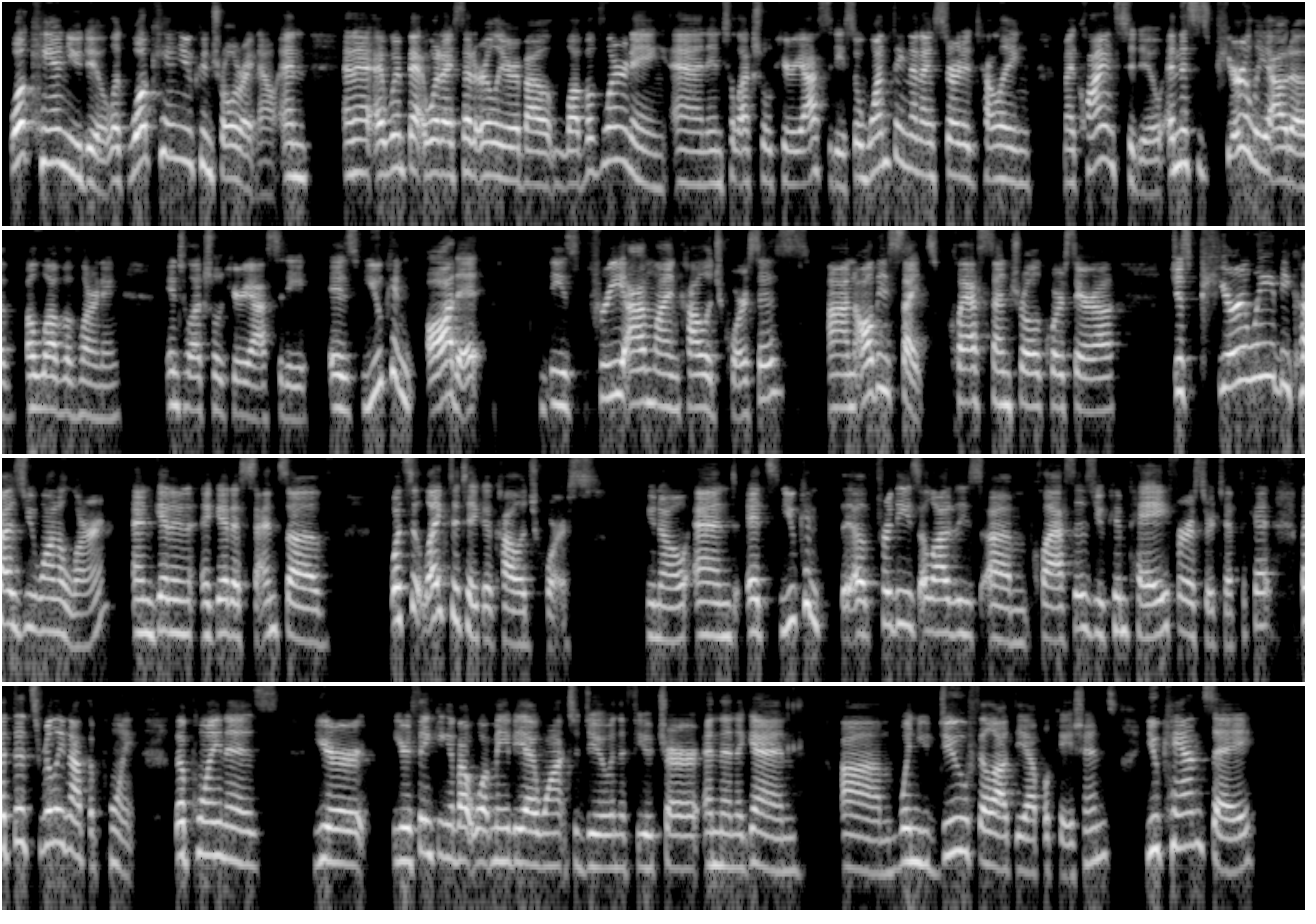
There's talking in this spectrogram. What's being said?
what can you do? Like what can you control right now? And and I, I went back what I said earlier about love of learning and intellectual curiosity. So one thing that I started telling my clients to do, and this is purely out of a love of learning intellectual curiosity is you can audit these free online college courses on all these sites class central coursera just purely because you want to learn and get an, get a sense of what's it like to take a college course you know? And it's you can uh, for these a lot of these um, classes you can pay for a certificate but that's really not the point. The point is you're you're thinking about what maybe I want to do in the future. And then again, um, when you do fill out the applications, you can say,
